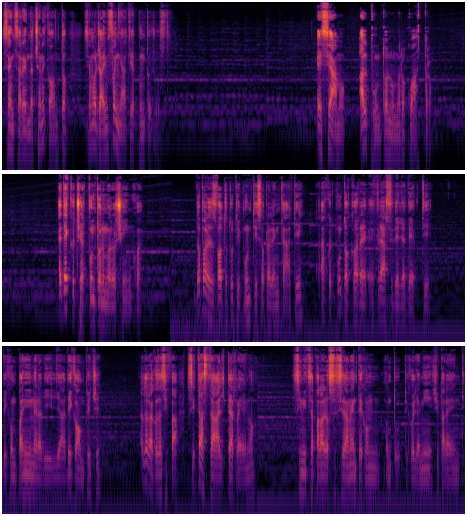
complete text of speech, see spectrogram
senza rendercene conto, siamo già infognati al punto giusto. E siamo al punto numero 4. Ed eccoci al punto numero 5. Dopo aver svolto tutti i punti sopra elencati, a quel punto occorre crearsi degli adepti, dei compagni di meraviglia, dei complici. Allora cosa si fa? Si tasta il terreno, si inizia a parlare ossessivamente con, con tutti, con gli amici, i parenti.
